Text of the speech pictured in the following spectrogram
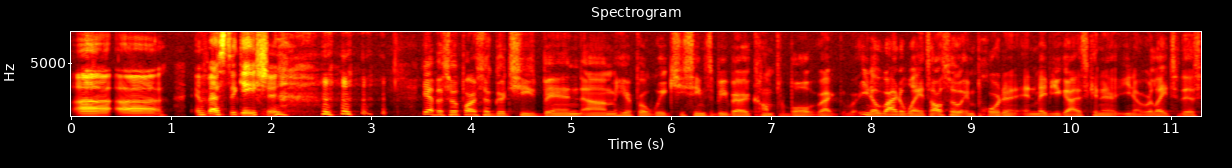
uh, uh, investigation. yeah, but so far so good. She's been um, here for a week. She seems to be very comfortable. Right, you know, right away. It's also important, and maybe you guys can uh, you know relate to this.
